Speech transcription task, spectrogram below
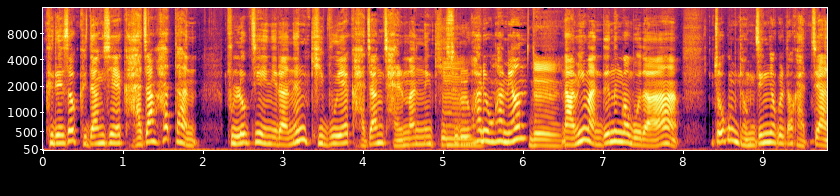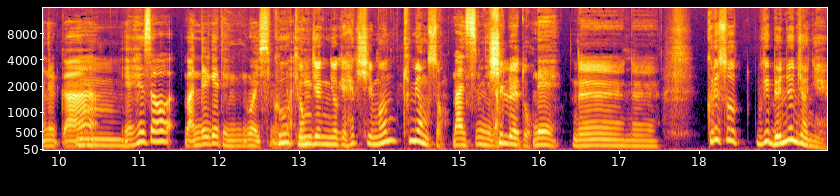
그래서 그 당시에 가장 핫한 블록체인이라는 기부에 가장 잘 맞는 기술을 음. 활용하면 네. 남이 만드는 것보다 조금 경쟁력을 더 갖지 않을까 음. 예, 해서 만들게 된 것입니다. 그 경쟁력의 핵심은 투명성, 많습니다. 신뢰도. 네, 네, 네. 그래서 이게 몇 년 전이에요?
